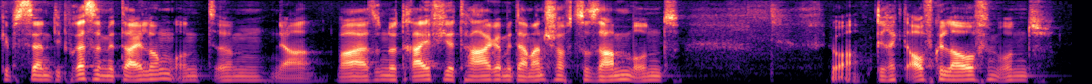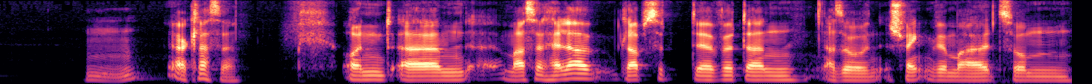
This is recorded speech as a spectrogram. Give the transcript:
gibt es dann die Pressemitteilung und ähm, ja, war also nur drei, vier Tage mit der Mannschaft zusammen und ja, direkt aufgelaufen und Ja, klasse. Und ähm, Marcel Heller, glaubst du, der wird dann, also schwenken wir mal zum,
